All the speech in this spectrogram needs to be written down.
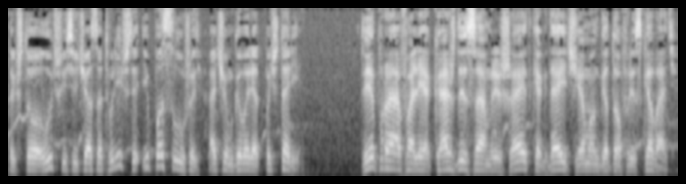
Так что лучше сейчас отвлечься и послушать, о чем говорят почтари. «Ты прав, Олег, каждый сам решает, когда и чем он готов рисковать».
